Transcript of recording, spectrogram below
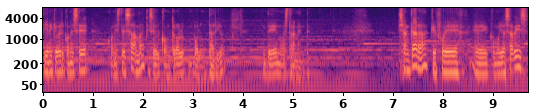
tiene que ver con, ese, con este sama, que es el control voluntario de nuestra mente. Shankara, que fue, eh, como ya sabéis,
